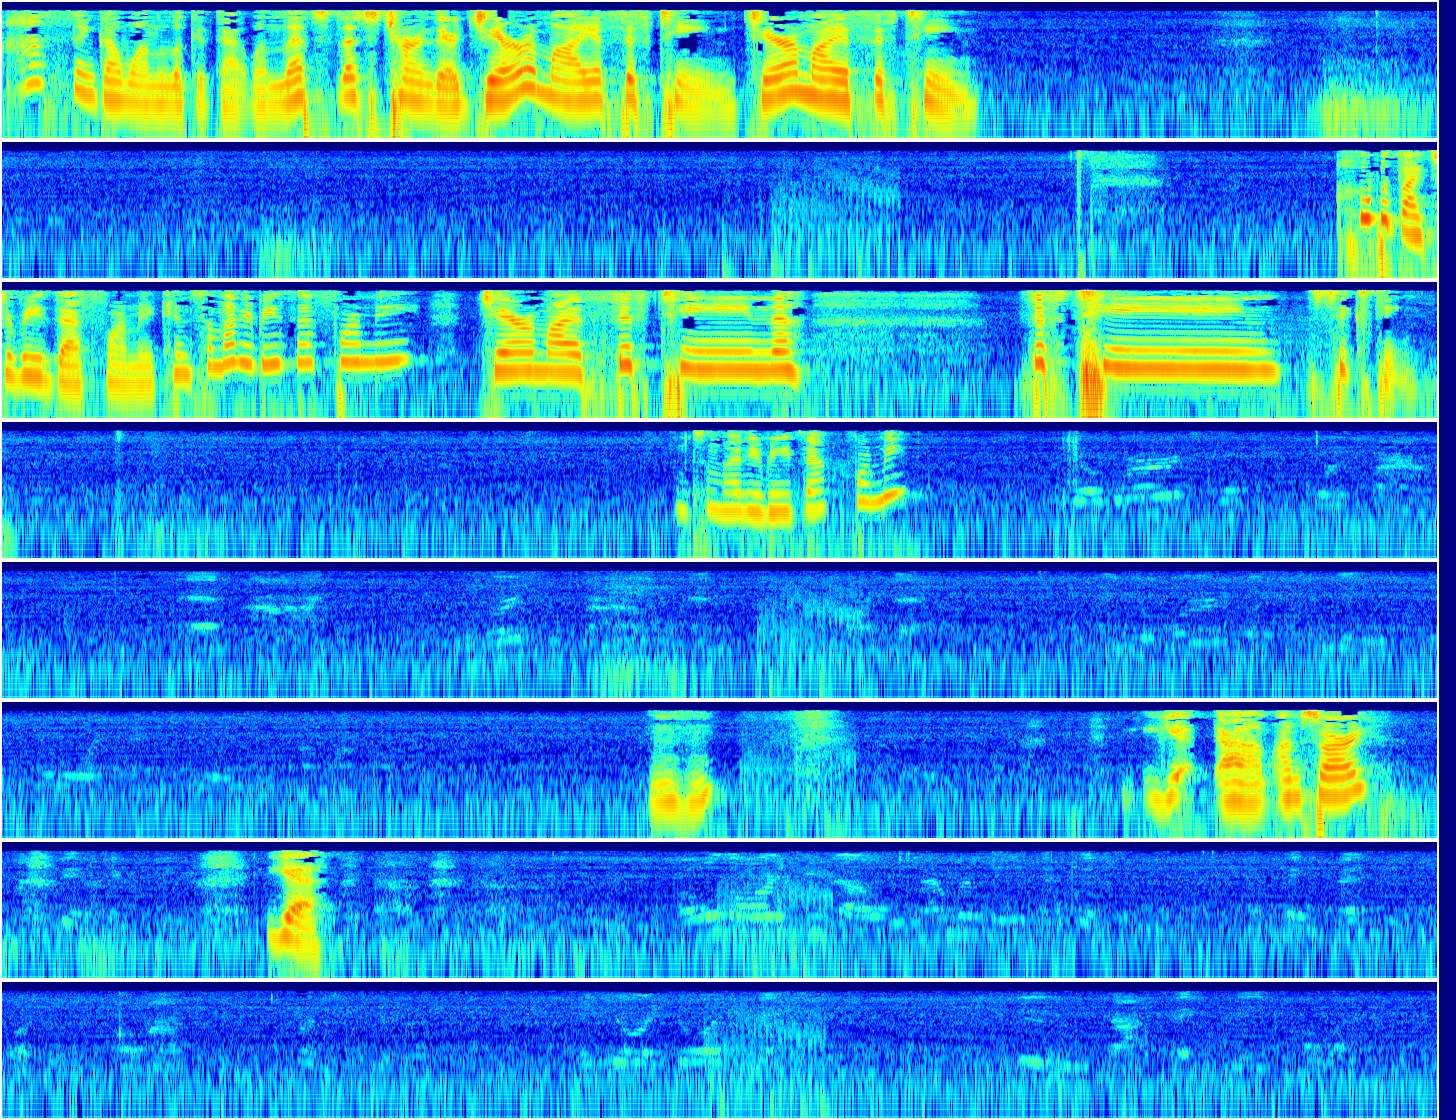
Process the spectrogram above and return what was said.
I think I want to look at that one. Let's let's turn there. Jeremiah 15. Jeremiah 15. Who would like to read that for me? Can somebody read that for me? Jeremiah 15, 15, 16. Can somebody read that for me? Mm-hmm. Yeah, um, I'm sorry. Yeah.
